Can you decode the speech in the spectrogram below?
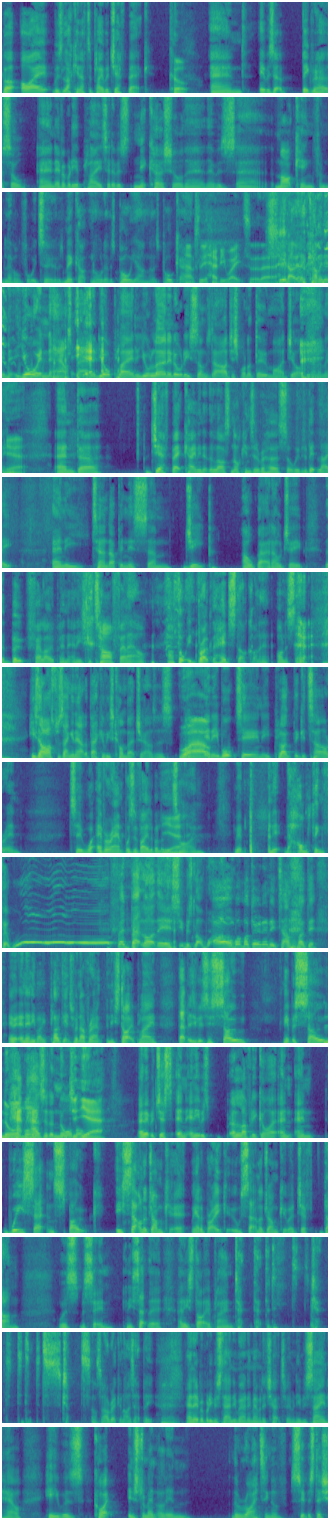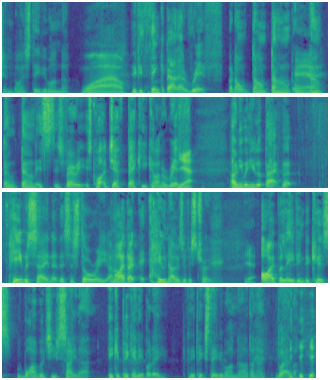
But I was lucky enough to play with Jeff Beck, cool. and it was at a big rehearsal, and everybody had played. So there was Nik Kershaw there, there was uh, Mark King from Level Forty Two, there was Mick Hucknall, there was Paul Young, there was Paul Carrack. Absolutely heavyweights are there. You know, they're coming in. You're in the house band, and you're playing, and you're learning all these songs. That I just want to do my job. You know what I mean? Yeah. And uh, Jeff Beck came in at the last knockings of the rehearsal. He was a bit late, and he turned up in this um, jeep, old battered old jeep. The boot fell open, and his guitar fell out. I thought he'd broke the headstock on it. Honestly, his ass was hanging out the back of his combat trousers. Wow. And he walked in. He plugged the guitar in to whatever amp was available at Yeah. the time. He went, and it, the whole thing fell. Woo, fed back like this. It was like, oh, what am I doing? And he unplugged it. And, and anyway, he plugged it into another amp and he started playing. That was, it was just so, it was so Normal. haphazard and normal. Yeah and it was just and, and he was a lovely guy. And and we sat and spoke. He sat on a drum kit. We had a break. We all sat on a drum kit where jeff dunn was was sitting. And he sat there and he started playing I recognise that beat. And everybody was standing around him having a chat to him, and he was saying how he was quite instrumental in the writing of Superstition by Stevie Wonder. Wow. And if you think about that riff, but don't don't don't Yeah. don't don't don't, it's it's very it's quite a Jeff Becky kind of riff. Yeah. Only when you look back, but he was saying that there's a story, and I don't. Who knows if it's true? Yeah. I believe him because why would you say that? He could pick anybody, and he picked Stevie Wonder. I don't know, whatever. Yeah.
